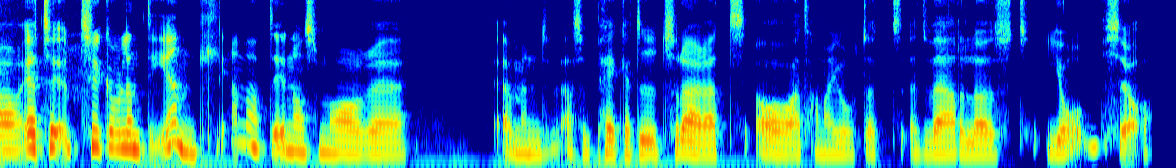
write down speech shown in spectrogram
Ja, jag ty tycker väl inte egentligen att det är någon som har eh, ja, men, alltså pekat ut sådär att, ja, att han har gjort ett, ett värdelöst jobb så.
